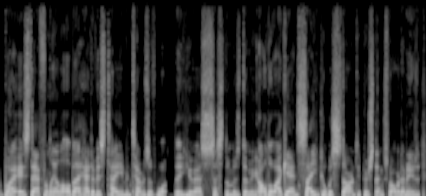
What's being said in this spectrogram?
But it's definitely a little bit ahead of its time in terms of what the US system was doing. Although, again, Psycho was starting to push things forward. I mean, it was,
